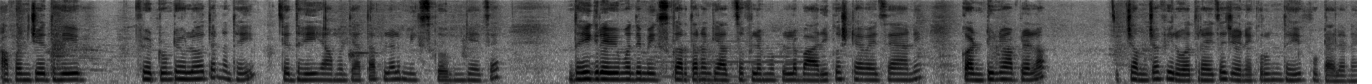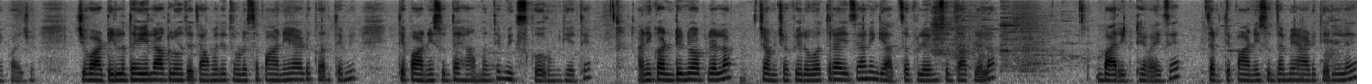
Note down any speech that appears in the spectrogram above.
आपण जे दही फेटून ठेवलं होतं ना दही ते दही ह्यामध्ये आता आपल्याला मिक्स करून घ्यायचं आहे दही ग्रेव्हीमध्ये मिक्स करताना गॅसचं फ्लेम आपल्याला बारीकच ठेवायचं आहे आणि कंटिन्यू आपल्याला चमचा फिरवत राहायचं जेणेकरून दही फुटायला नाही पाहिजे. जे वाटीला दही लागलं होतं त्यामध्ये थोडंसं पाणी ॲड करते मी. ते पाणीसुद्धा ह्यामध्ये मिक्स करून घेते. आणि कंटिन्यू आपल्याला चमचा फिरवत राहायचं आणि गॅसचं फ्लेमसुद्धा आपल्याला बारीक ठेवायचं आहे तर ते पाणीसुद्धा मी ॲड केलेलं आहे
